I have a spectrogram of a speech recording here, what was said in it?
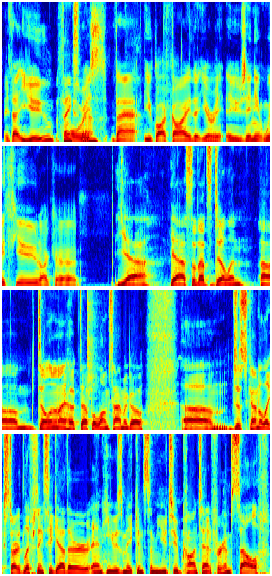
Is that you? Thanks, or man. is that you've got a guy that you're who's in it with you, like a Yeah, yeah. So that's Dylan. Um, Dylan and I hooked up a long time ago. Um, just kind of like started lifting together, and he was making some YouTube content for himself.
